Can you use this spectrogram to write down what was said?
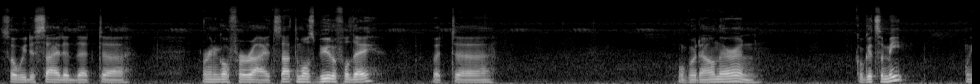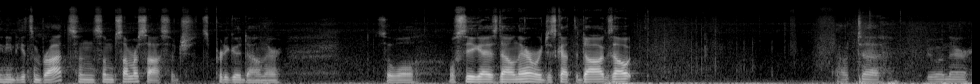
so we decided that uh, we're gonna go for a ride. It's not the most beautiful day, but uh, we'll go down there and go get some meat. We need to get some brats and some summer sausage. It's pretty good down there. So we'll we'll see you guys down there. We just got the dogs out out uh, doing their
